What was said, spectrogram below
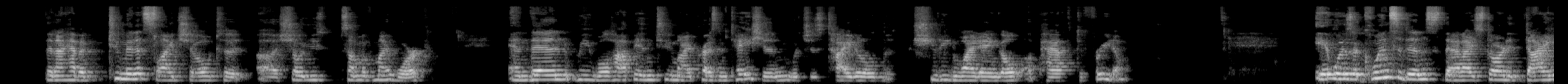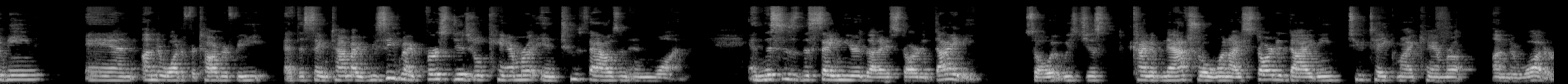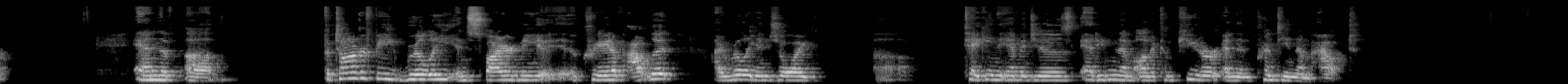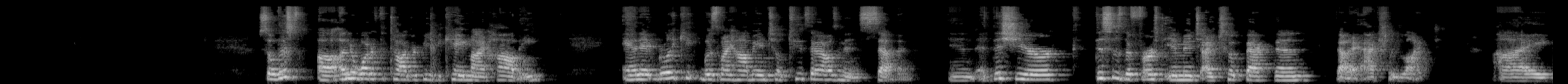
Then I have a two-minute slideshow to uh, show you some of my work. And then we will hop into my presentation, which is titled Shooting Wide Angle, A Path to Freedom. It was a coincidence that I started diving and underwater photography at the same time. I received my first digital camera in 2001. And this is the same year that I started diving. So it was just kind of natural when I started diving to take my camera underwater. And the uh, photography really inspired me, a creative outlet. I really enjoyed taking the images, editing them on a computer, and then printing them out. So this uh, underwater photography became my hobby, and it really was my hobby until 2007. And this year, this is the first image I took back then that I actually liked. I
